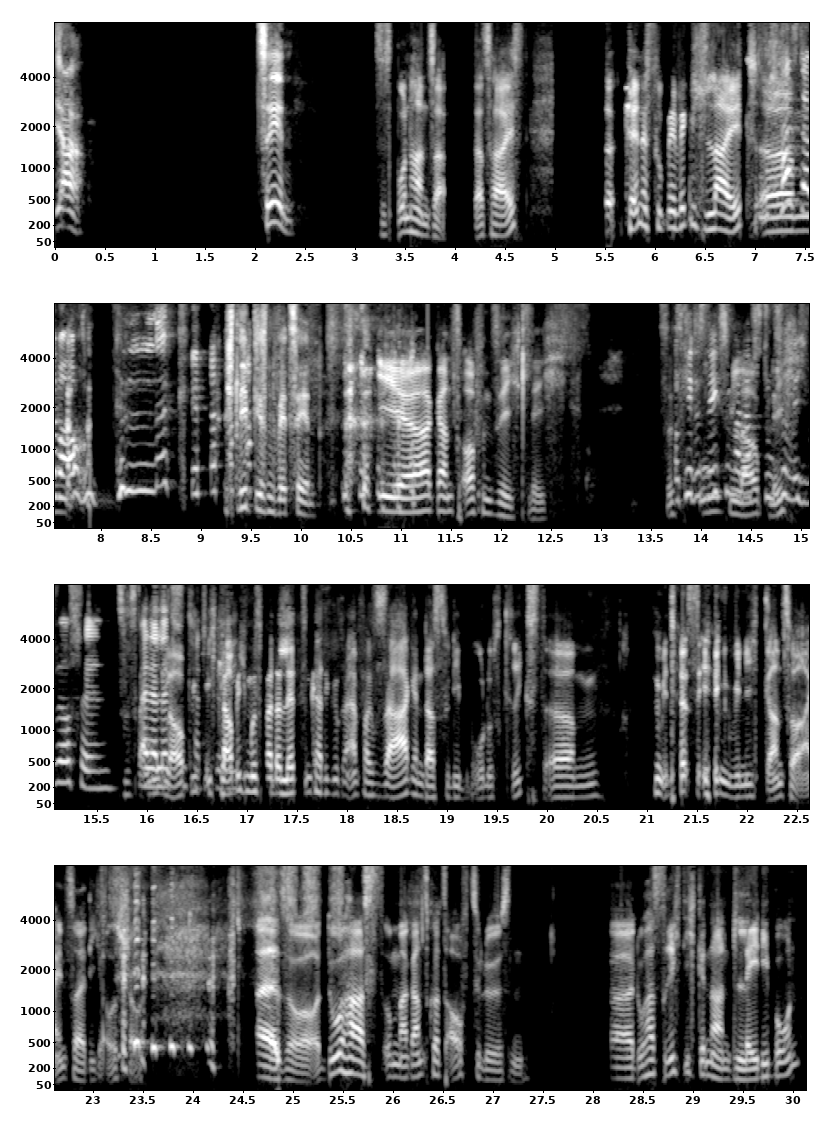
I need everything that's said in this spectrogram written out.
Ja. Zehn. Das ist Bonhansa. Das heißt, äh, Jen, es tut mir wirklich leid. Du hast ähm, aber auch ein Glück. Ich liebe diesen W10. Ja, ganz offensichtlich. Das Okay, das nächste Mal darfst du für mich würfeln. Das ist bei der letzten. Kategorie. Ich glaube, ich muss bei der letzten Kategorie einfach sagen, dass du die Bonus kriegst, ähm, damit das irgendwie nicht ganz so einseitig ausschaut. also, du hast, um mal ganz kurz aufzulösen, äh, du hast richtig genannt Ladybone,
